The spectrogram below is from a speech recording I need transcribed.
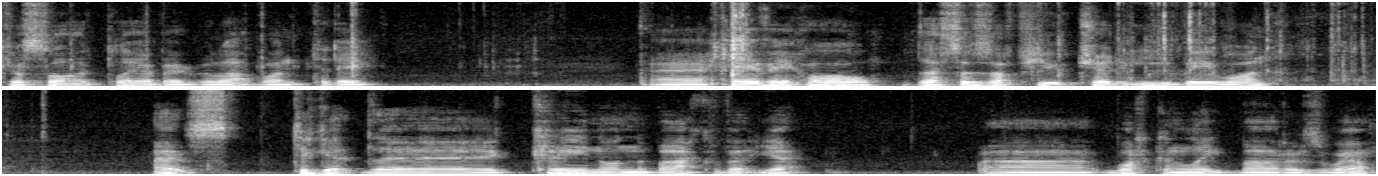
Just thought I'd play about with that one today. Uh, heavy haul this is a future eBay one. It's to get the crane on the back of it yet uh, working light bar as well.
